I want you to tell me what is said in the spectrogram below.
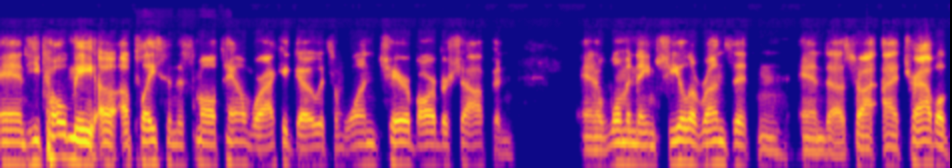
and he told me a, a, place in this small town where I could go. It's a one chair barber shop and and a woman named Sheila runs it and and uh, so I, I, traveled,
